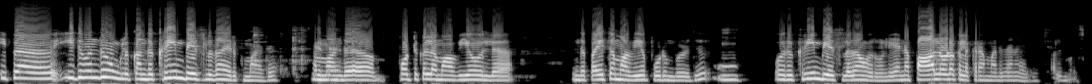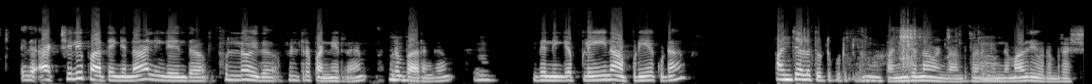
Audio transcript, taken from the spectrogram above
இப்ப இது வந்து உங்களுக்கு அந்த க்ரீம் பேஸ்ல தான் இருக்குமா இது நம்ம அந்த பொட்டுக்கடலை மாவையோ இல்ல இந்த பைத்த மாவையோ போடும் பொழுது ம். ஒரு க்ரீம் பேஸ்ல தான் வரும் இல்லையா? ஏன்னா பாலோட கலக்கிற மாதிரி தானே இது ஆல்மோஸ்ட் இது ஆக்சுவலி பாத்தீங்கன்னா நீங்க இந்த ஃபுல்லும் இது ஃபில்டர் பண்ணிடுறேன். அப்புறம். பாருங்க. இத நீங்க பிளெயினா அப்படியே கூட பஞ்சால தொட்டு போட்டுக்கலாம். பஞ்செல்லாம் வேண்டாம். அது பாருங்க. இந்த மாதிரி ஒரு பிரஷ்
